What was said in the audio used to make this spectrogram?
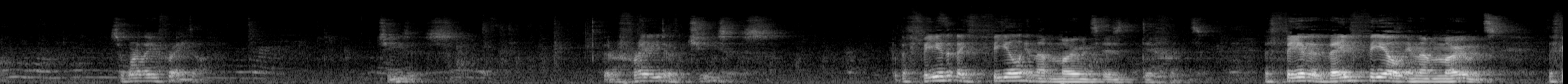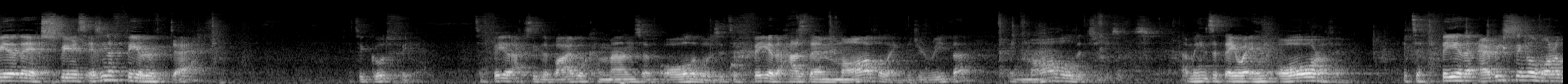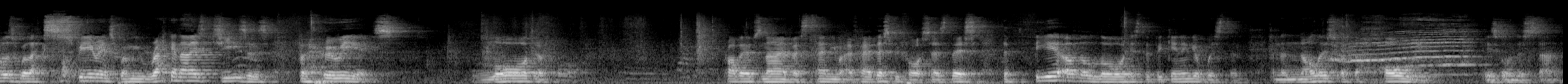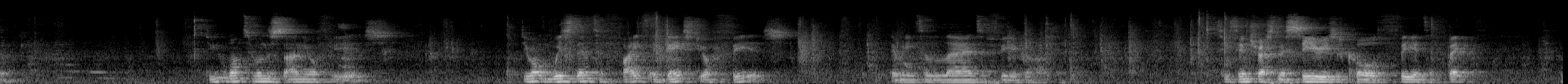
So what are they afraid of? Jesus. They're afraid of Jesus. But the fear that they feel in that moment is different. The fear that they feel in that moment, the fear that they experience, isn't a fear of death. It's a good fear. It's a fear that actually the Bible commands of all of us. It's a fear that has them marveling. Did you read that? They marveled at Jesus. That means that they were in awe of him. It's a fear that every single one of us will experience when we recognize Jesus for who he is Lord of all. Proverbs 9, verse 10, you might have heard this before, says this The fear of the Lord is the beginning of wisdom, and the knowledge of the holy is understanding. Do you want to understand your fears? Do you want wisdom to fight against your fears? Then we need to learn to fear God. See, it's interesting. This series is called Fear to Faith.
